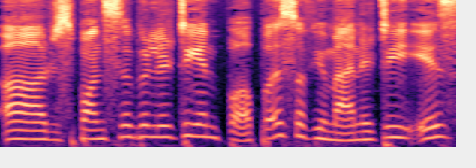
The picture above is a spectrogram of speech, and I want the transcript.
responsibility and purpose of humanity is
